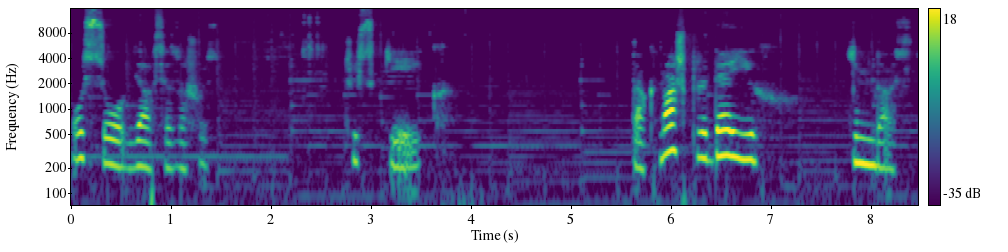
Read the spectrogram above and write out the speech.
Ось о, взявся за щось. Чизкейк. Так, наш прийде їх їм дасть.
